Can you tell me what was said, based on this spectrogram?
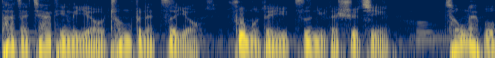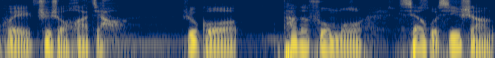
他在家庭里有充分的自由，父母对于子女的事情从来不会指手画脚。如果他的父母相互欣赏，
